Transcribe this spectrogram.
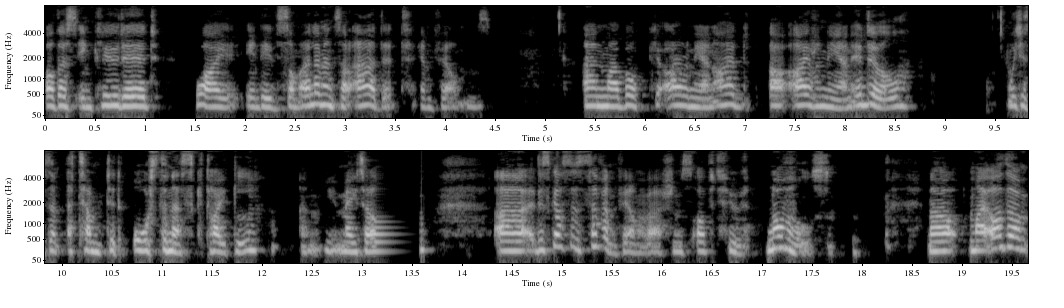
others included, why indeed some elements are added in films. And my book, Irony and, Id uh, Irony and Idyll, which is an attempted Austenesque title, and you may tell, uh, discusses seven film versions of two novels. Now, my other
